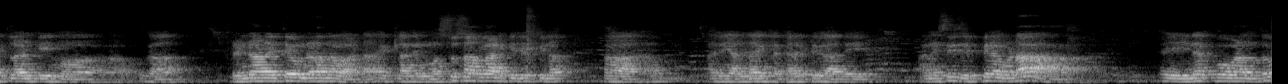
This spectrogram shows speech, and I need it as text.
ఇట్లాంటి మా ఒక ఫ్రెండ్ ఆడైతే ఉన్నాడు అన్నమాట ఇట్లా నేను మస్తు సార్లు ఆడికి చెప్పిన. అరే అన్న ఇట్లా కరెక్ట్ కాదే అనేసి చెప్పినా కూడా వినకపోవడంతో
